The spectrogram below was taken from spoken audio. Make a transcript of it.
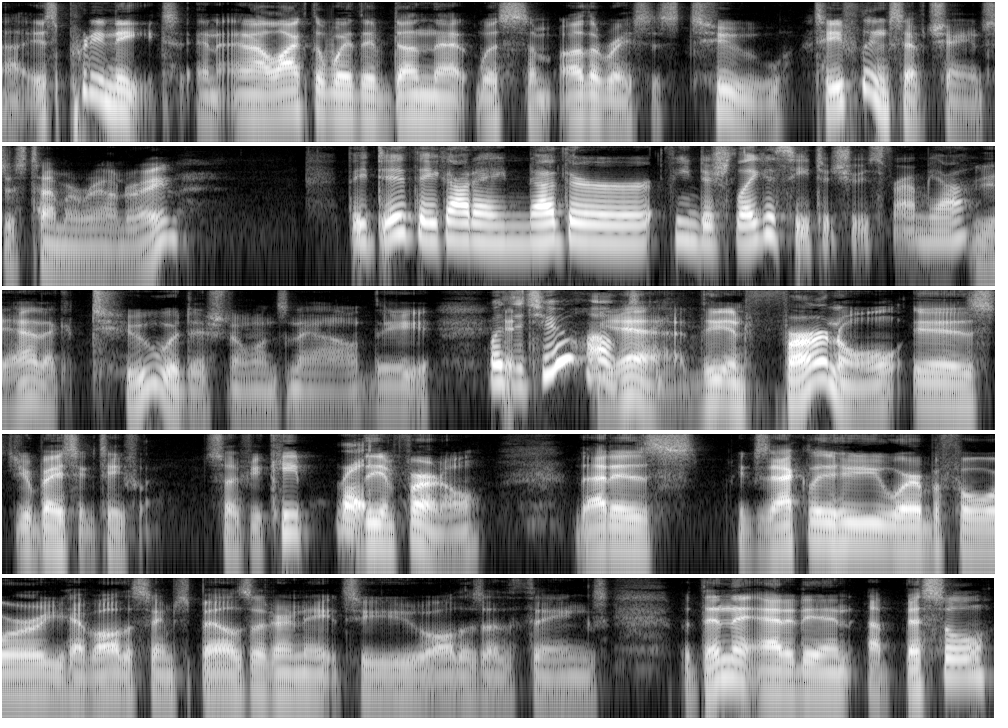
uh, is pretty neat, and and I like the way they've done that with some other races too. Tieflings have changed this time around, right? They did. They got another fiendish legacy to choose from. Yeah. Yeah, like two additional ones now. The Was it two? Oh, yeah, sorry. the infernal is your basic tiefling. So if you keep Right. the infernal, that is exactly who you were before. You have all the same spells that are innate to you, all those other things. But then they added in abyssal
